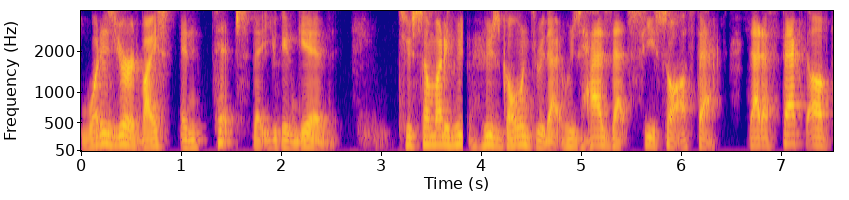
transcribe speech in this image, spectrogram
what is your advice and tips that you can give to somebody who, who's going through that, who has that seesaw effect? That effect of,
